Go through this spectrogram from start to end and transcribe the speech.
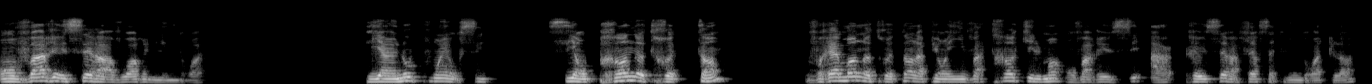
on va réussir à avoir une ligne droite. Il y a un autre point aussi. Si on prend notre temps, vraiment notre temps, là, puis on y va tranquillement, on va réussir à, réussir à faire cette ligne droite-là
